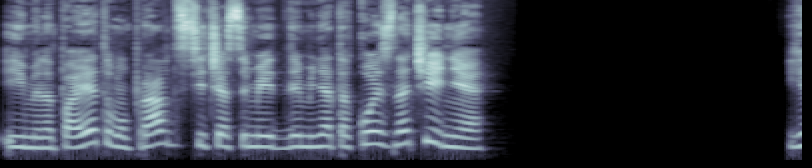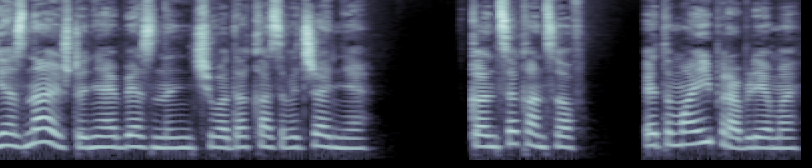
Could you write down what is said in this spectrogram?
И именно поэтому правда сейчас имеет для меня такое значение. Я знаю, что не обязана ничего доказывать Жанне. Конце концов, это мои проблемы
